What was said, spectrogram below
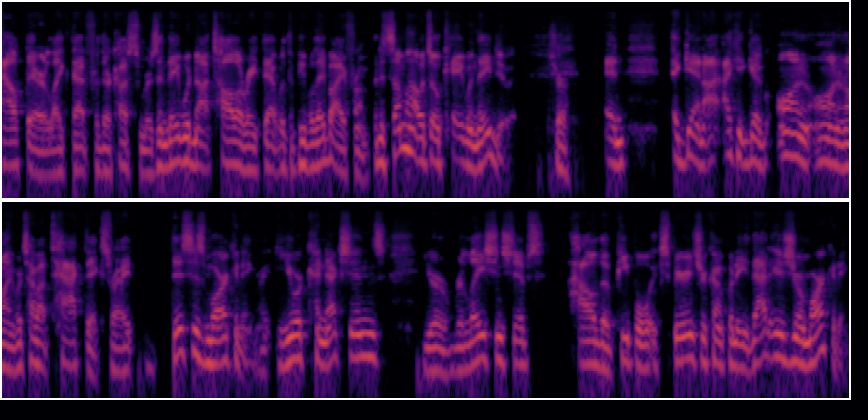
out there like that for their customers and they would not tolerate that with the people they buy from but it's, somehow it's okay when they do it Sure. And again, I, I could go on and on and on. We're talking about tactics, right? This is marketing, right? Your connections, your relationships, how the people experience your company, that is your marketing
